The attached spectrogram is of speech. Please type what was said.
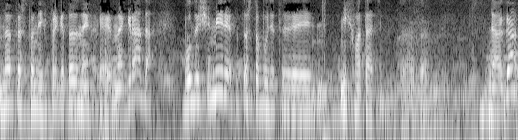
на то, что у них приготовлена их э, награда в будущем мире, это то, что будет э, не хватать им. Да, да. Да, ага,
